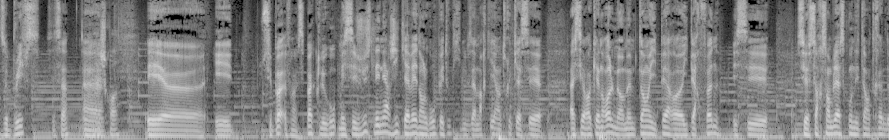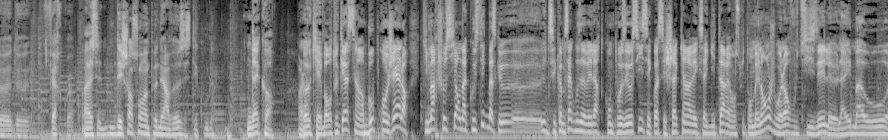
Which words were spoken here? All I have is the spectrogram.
The Briefs, c'est ça. Ouais, je crois. Et euh, et c'est pas enfin c'est pas que le groupe mais c'est juste l'énergie qu'il y avait dans le groupe et tout qui nous a marqué un truc assez assez rock and roll mais en même temps hyper euh, hyper fun et c'est c'est ça ressemblait à ce qu'on était en train de, de faire quoi. Ouais, c'est des chansons un peu nerveuses et c'était cool. D'accord. Voilà. Ok, bon en tout cas c'est un beau projet alors qui marche aussi en acoustique parce que euh, c'est comme ça que vous avez l'air de composer aussi. C'est quoi C'est chacun avec sa guitare et ensuite on mélange ou alors vous utilisez le- la MAO,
